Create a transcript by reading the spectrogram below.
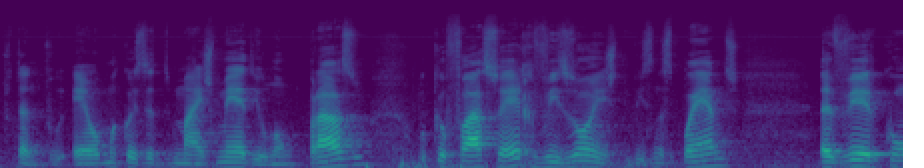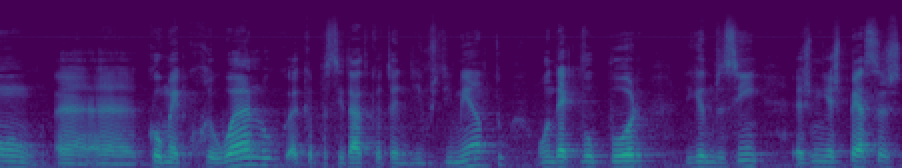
Portanto, é uma coisa de mais médio e longo prazo. O que eu faço é revisões de business plans, a ver com uh, uh, como é que correu o ano, a capacidade que eu tenho de investimento, onde é que vou pôr, digamos assim, as minhas peças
